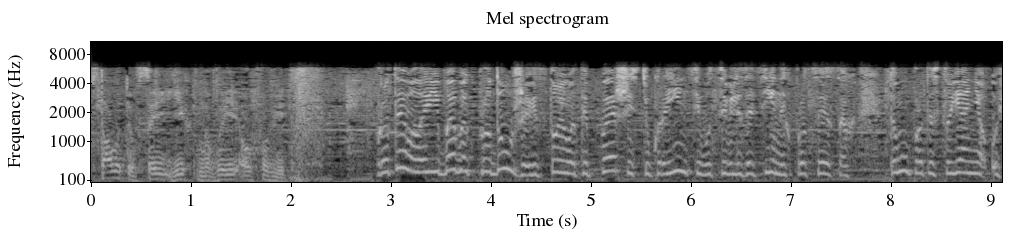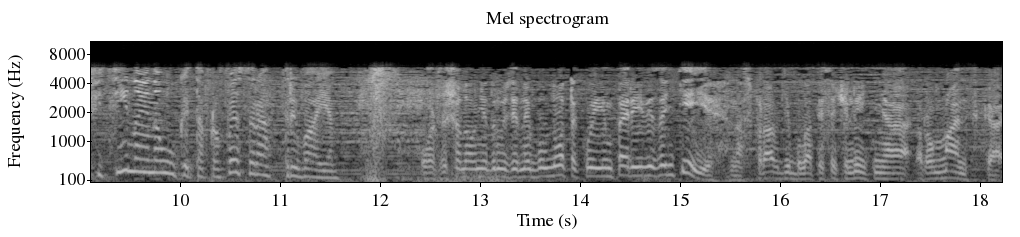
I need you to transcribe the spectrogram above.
вставити в цей їх новий алфавіт. Проте Валерій Бебек продовжує відстоювати першість українців у цивілізаційних процесах, тому протистояння офіційної науки та професора триває. Отже, шановні друзі, не було такої імперії Візантії. Насправді була тисячолітня романська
